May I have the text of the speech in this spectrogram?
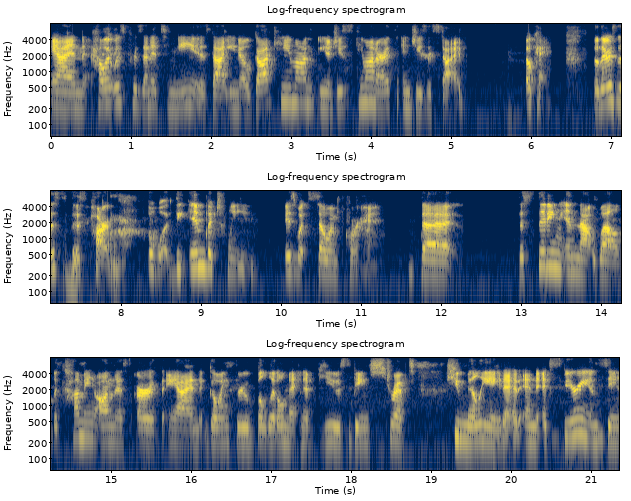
and how it was presented to me is that you know god came on you know jesus came on earth and jesus died okay so there's this this part but what the in between is what's so important. The the sitting in that well the coming on this earth and going through belittlement and abuse being stripped humiliated and experiencing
